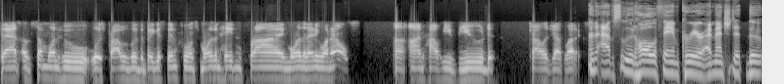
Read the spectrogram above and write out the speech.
that of someone who was probably the biggest influence, more than Hayden Fry, more than anyone else, uh, on how he viewed college athletics. An absolute Hall of Fame career. I mentioned it. the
